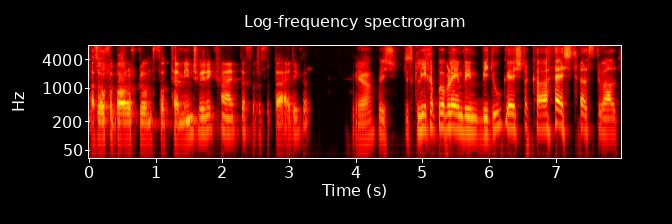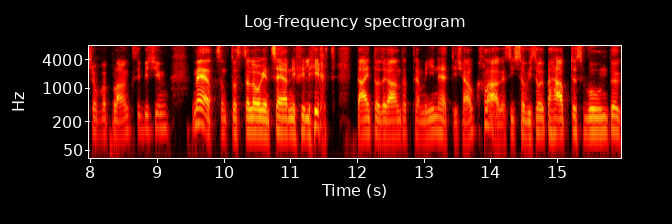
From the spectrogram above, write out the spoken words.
Also offenbar aufgrund von Terminschwierigkeiten von der Verteidiger. Ja, das ist das gleiche Problem, wie, wie du gestern gehabt hast, dass du halt schon verplant bist im März und dass der Lorenzerni vielleicht den einen oder anderen Termin hat, ist auch klar. Es ist sowieso überhaupt das Wunder,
